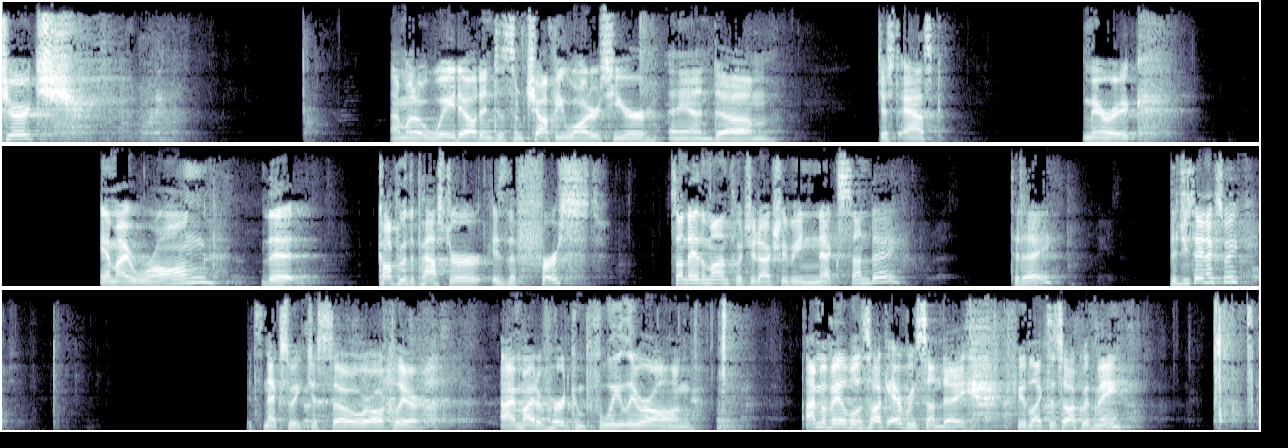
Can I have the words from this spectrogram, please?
Church, I'm going to wade out into some choppy waters here and um, just ask Merrick, am I wrong that Coffee with the Pastor is the first Sunday of the month, which would actually be next Sunday? Today? Did you say next week? It's next week, just so we're all clear. I might have heard completely wrong. I'm available to talk every Sunday if you'd like to talk with me.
